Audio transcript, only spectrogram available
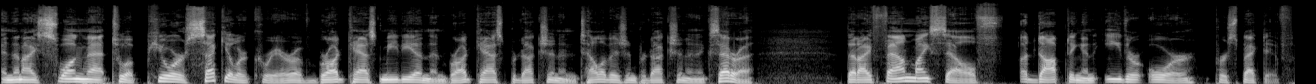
and then I swung that to a pure secular career of broadcast media and then broadcast production and television production and etc., that I found myself adopting an either or perspective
